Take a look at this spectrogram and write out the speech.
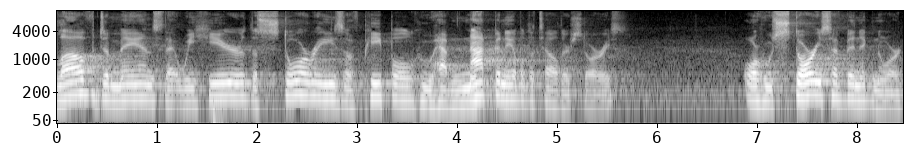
Love demands that we hear the stories of people who have not been able to tell their stories or whose stories have been ignored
